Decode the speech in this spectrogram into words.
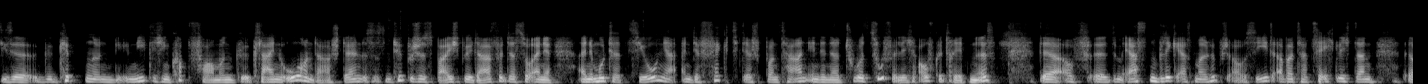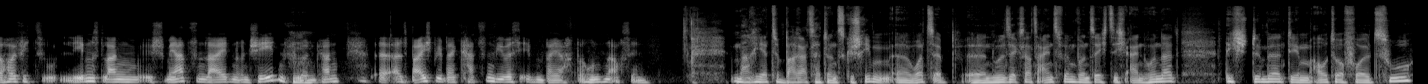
diese gekippten und niedlichen Kopfformen, kleine Ohren darstellen. Das ist ein typisches Beispiel dafür, dass so eine, eine Mutation, ja ein Defekt, der spontan in der Natur zufällig aufgetreten ist, der auf äh, dem ersten Blick erstmal hübsch aussieht, aber tatsächlich dann äh, häufig zu lebenslangen Schmerzen, Leiden und Schäden führen hm. kann. Äh, als Beispiel bei Katzen, wie wir es eben bei, bei Hunden auch sehen. Mariette Barrat hat uns geschrieben, äh, WhatsApp äh, 0681 65 100. Ich stimme dem Autor voll zu,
